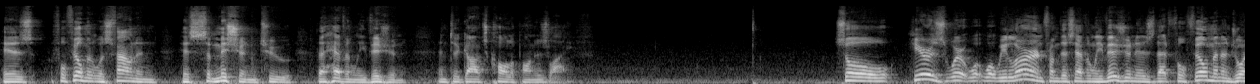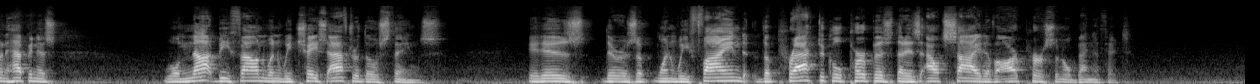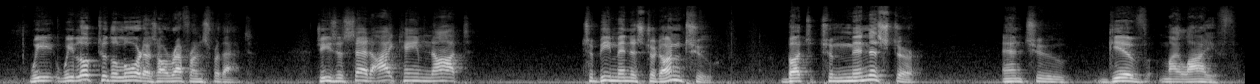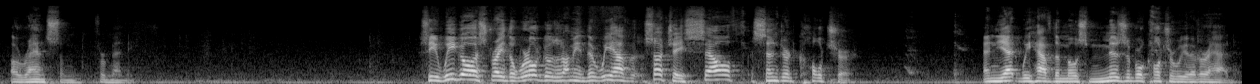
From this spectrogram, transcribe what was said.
His fulfillment was found in his submission to the heavenly vision and to God's call upon his life. So here's where what we learn from this heavenly vision is that fulfillment and joy and happiness will not be found when we chase after those things. It is there is a when we find the practical purpose that is outside of our personal benefit. We we look to the Lord as our reference for that. Jesus said, "I came not to be ministered unto, but to minister and to give my life a ransom for many. See, we go astray, the world goes, I mean, we have such a self centered culture, and yet we have the most miserable culture we've ever had.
